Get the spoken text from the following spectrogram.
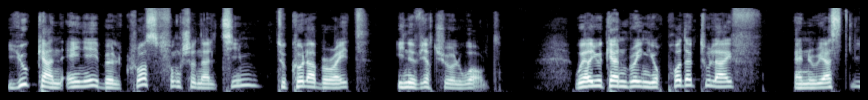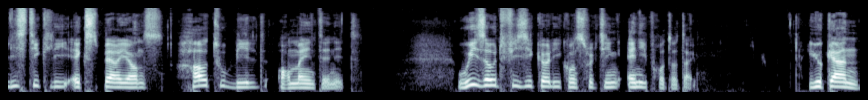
you can enable cross-functional team to collaborate in a virtual world, where you can bring your product to life and realistically experience how to build or maintain it, without physically constructing any prototype. You can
